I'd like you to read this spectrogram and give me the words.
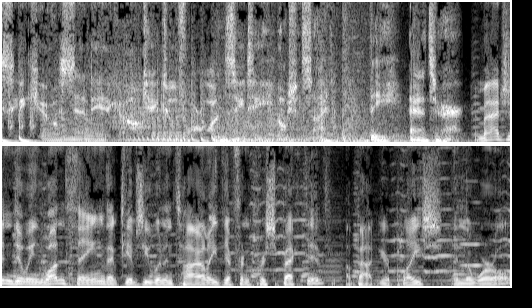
KCBQ, San Diego, K241CT, Oceanside. The answer. Imagine doing one thing that gives you an entirely different perspective about your place in the world.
